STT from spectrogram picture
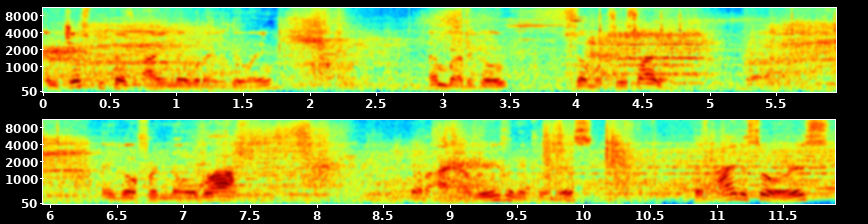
And just because I know what I'm doing, I'm about to go somewhat suicidal. And go for no block. But I have reasoning for this. Because Inosaurus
